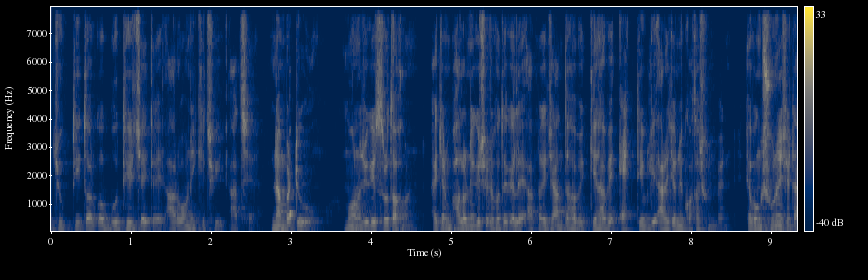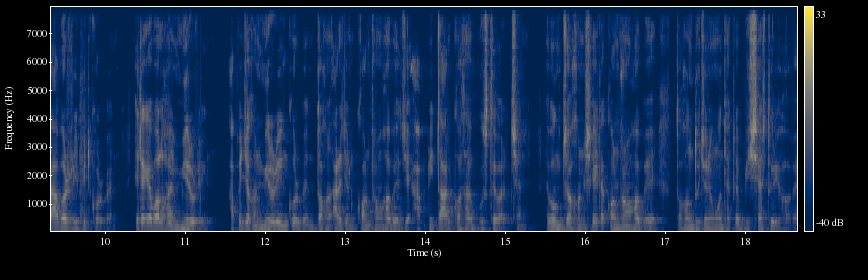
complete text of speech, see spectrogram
যুক্তি, তর্ক, বুদ্ধির চাইতে আরও অনেক কিছুই আছে। নাম্বার টু মনোযোগী শ্রোতা হন। একজন ভালো নেগোসিয়েটর হতে গেলে আপনাকে জানতে হবে কীভাবে অ্যাক্টিভলি আরেকজনের কথা শুনবেন এবং শুনে সেটা আবার রিপিট করবেন। এটাকে বলা হয় মিররিং আপনি যখন মিররিং করবেন, তখন আরেকজন কনফার্ম হবে যে আপনি তার কথা বুঝতে পারছেন। এবং যখন সে এটা কনফার্ম হবে, তখন দুজনের মধ্যে একটা বিশ্বাস তৈরি হবে।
